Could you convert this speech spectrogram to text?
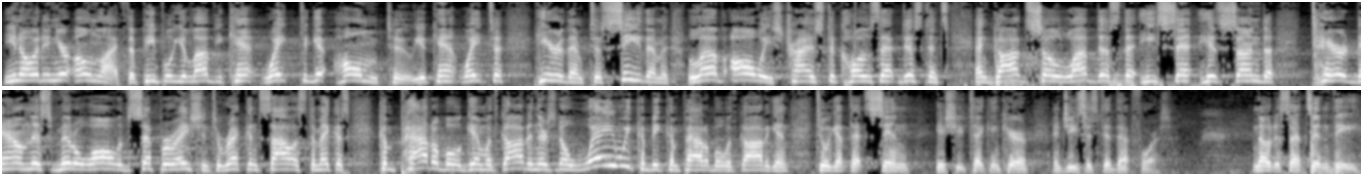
You know it in your own life. The people you love, you can't wait to get home to. You can't wait to hear them, to see them. Love always tries to close that distance. And God so loved us that He sent His Son to tear down this middle wall of separation, to reconcile us, to make us compatible again with God. And there's no way we could be compatible with God again till we get that sin issue taken care of. And Jesus did that for us. Notice that's in the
